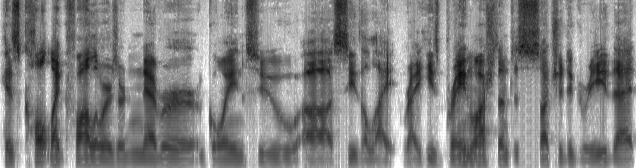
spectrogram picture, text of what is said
his cult like followers are never going to uh, see the light, right? He's brainwashed them to such a degree that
